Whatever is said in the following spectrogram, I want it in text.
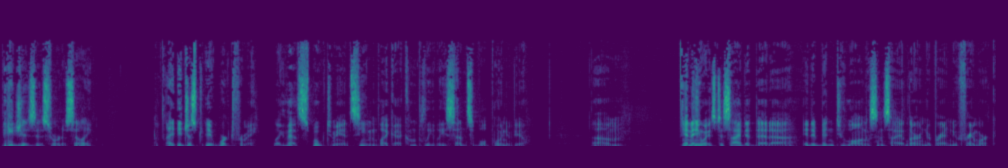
pages is sort of silly. It just it worked for me. Like that spoke to me. It seemed like a completely sensible point of view. Um, and anyways, decided that uh, it had been too long since I had learned a brand new framework,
